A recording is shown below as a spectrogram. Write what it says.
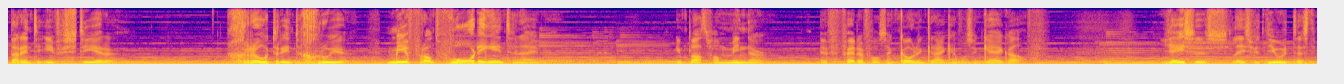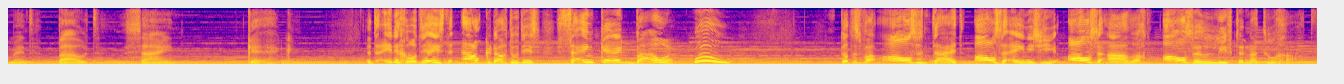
daarin te investeren, groter in te groeien, meer verantwoording in te nemen, in plaats van minder en verder van zijn koninkrijk en van zijn kerk af. Jezus, lezen we het Nieuwe Testament, bouwt zijn kerk. Het enige wat Jezus elke dag doet is zijn kerk bouwen. Woe! Dat is waar al zijn tijd, al zijn energie, al zijn aandacht, al zijn liefde naartoe gaat.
